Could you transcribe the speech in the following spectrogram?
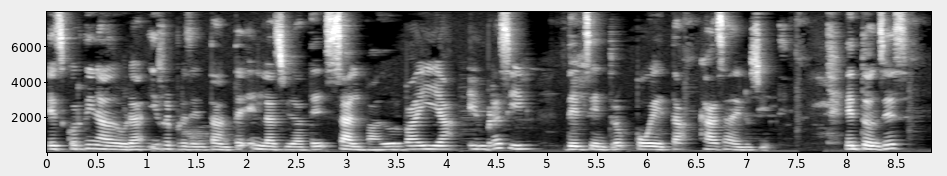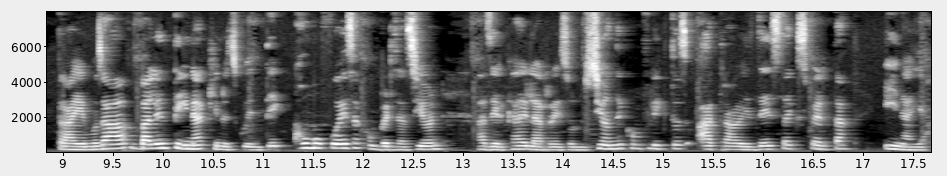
es coordinadora y representante en la ciudad de Salvador Bahía, en Brasil, del Centro Poeta Casa de los Siete. Entonces, traemos a Valentina que nos cuente cómo fue esa conversación acerca de la resolución de conflictos a través de esta experta Inaya.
